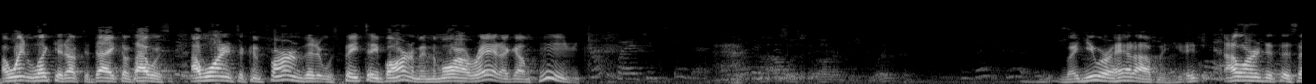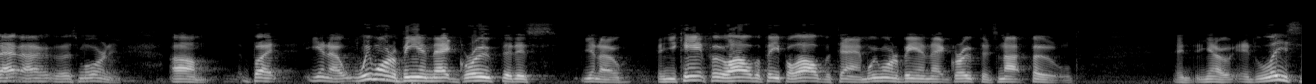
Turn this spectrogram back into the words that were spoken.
I went and looked it up today because I was I wanted to confirm that it was P.T. Barnum, and the more I read, I go, hmm. I'm glad you said that. I always thought it was Lincoln. That's good. But you were ahead of me. It, I learned it this uh, this morning. Um, but you know, we want to be in that group that is, you know, and you can't fool all the people all the time. We want to be in that group that's not fooled, and you know, at least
